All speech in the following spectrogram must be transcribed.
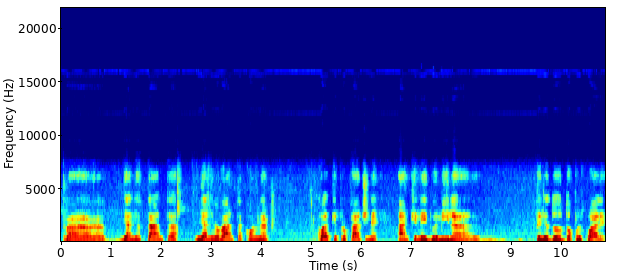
tra gli anni 80 e gli anni 90 con qualche propagine anche nei 2000, periodo dopo il quale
